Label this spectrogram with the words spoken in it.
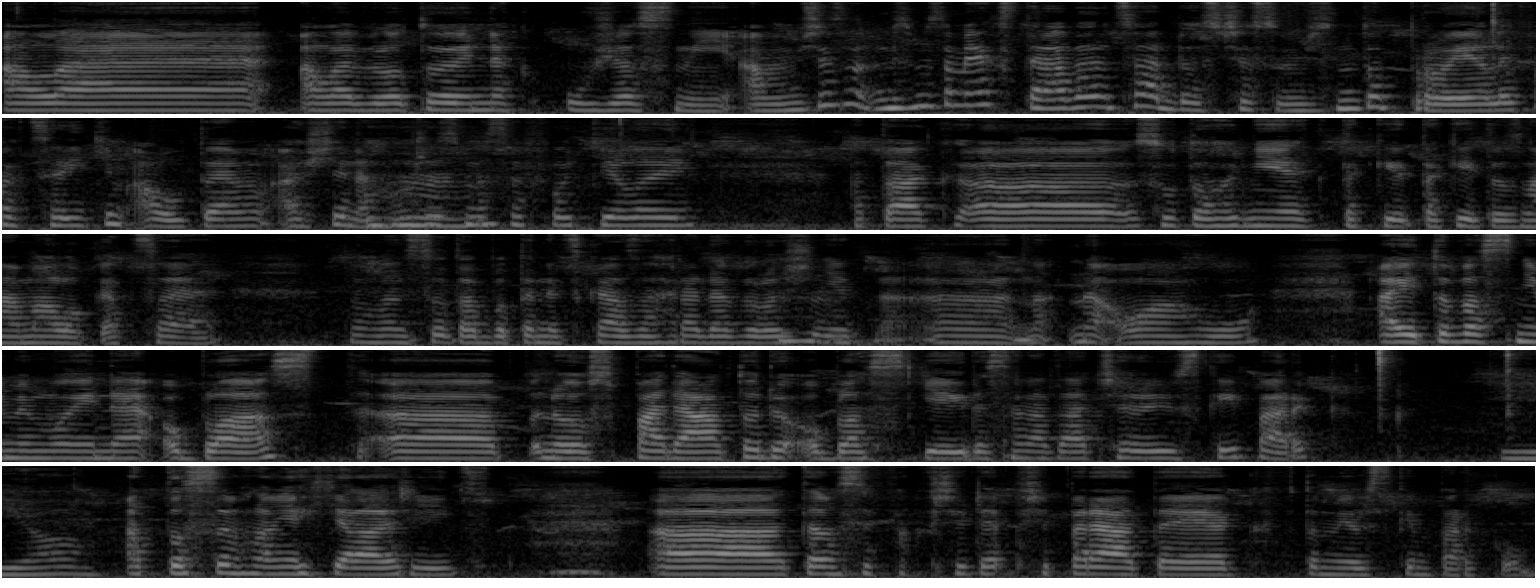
Ale, ale bylo to jinak úžasný. A vím, že jsme, my jsme tam jinak strávili docela dost času, že jsme to projeli fakt celý tím autem a ještě nahoře Mhm. jsme se fotili. A tak uh, jsou to hodně, taky, taky to známá lokace. Tohle je ta botanická zahrada vyloženě Mhm. na, eh, na, na Oahu. A je to vlastně mimo jiné oblast, uh, no spadá to do oblasti, kde se natáčel Jurský park. Jo. A to jsem hlavně chtěla říct. A tam si fakt přijde, připadáte jak v tom Jurském parku.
